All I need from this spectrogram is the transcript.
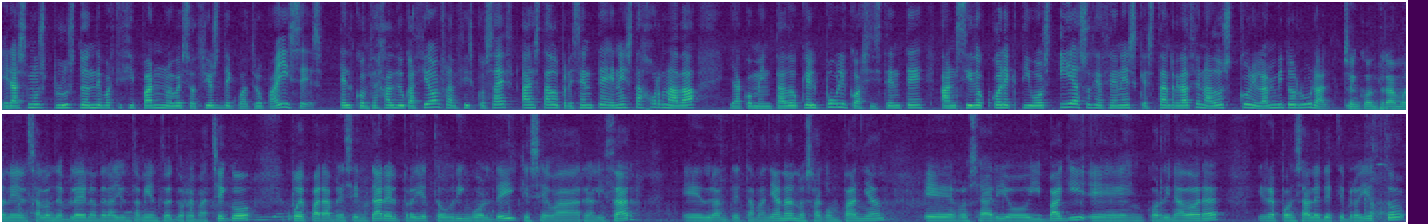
Erasmus Plus, donde participan nueve socios de cuatro países. El concejal de Educación, Francisco Sáez, ha estado presente en esta jornada y ha comentado que el público asistente han sido colectivos y asociaciones que están relacionados con el ámbito rural. Nos encontramos en el Salón de Pleno del Ayuntamiento de Torre Pacheco pues para presentar el proyecto Green World Day que se va a realizar eh, durante esta mañana. Nos acompañan eh, Rosario y Paqui, eh, coordinadoras y responsables de este proyecto.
